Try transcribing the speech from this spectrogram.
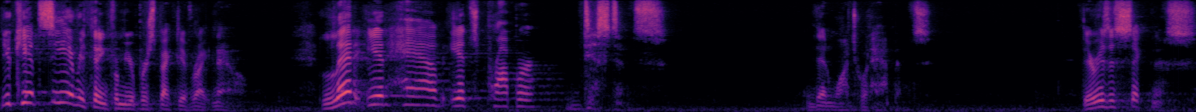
You can't see everything from your perspective right now. Let it have its proper distance. And then watch what happens. There is a sickness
